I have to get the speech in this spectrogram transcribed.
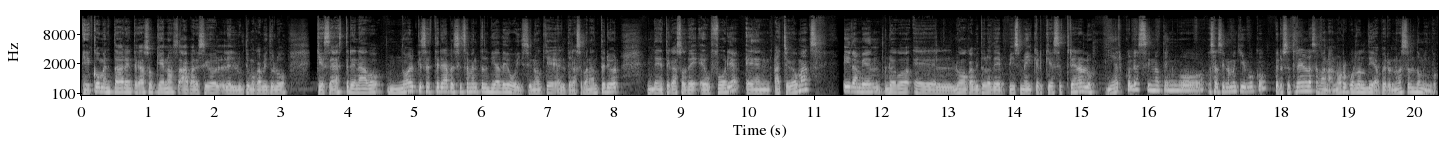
Eh, comentar en este caso qué nos ha parecido el, último capítulo que se ha estrenado, no el que se estrena precisamente el día de hoy, sino que el de la semana anterior, en este caso de Euforia en HBO Max. Y también luego el nuevo capítulo de Peacemaker que se estrena los miércoles, si no tengo, o sea, si no me equivoco, pero se estrena en la semana, no recuerdo el día, pero no es el domingo.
